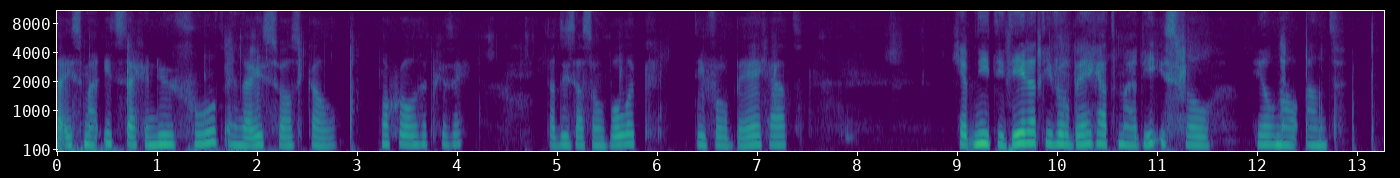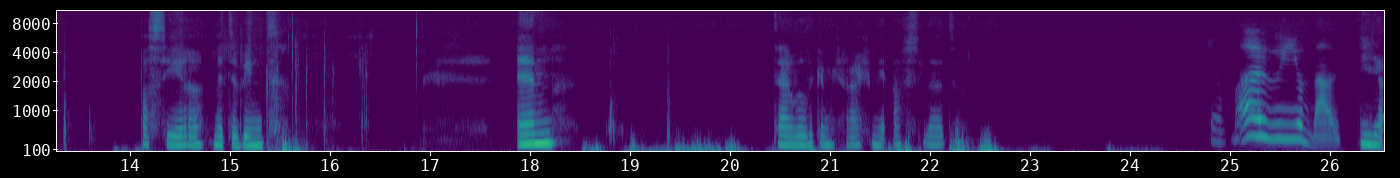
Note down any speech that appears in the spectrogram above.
dat is maar iets dat je nu voelt en dat is zoals ik al nog wel eens heb gezegd. Dat is als een wolk die voorbij gaat. Je hebt niet het idee dat die voorbij gaat, maar die is wel helemaal aan het passeren met de wind. En daar wil ik hem graag mee afsluiten. Ja,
